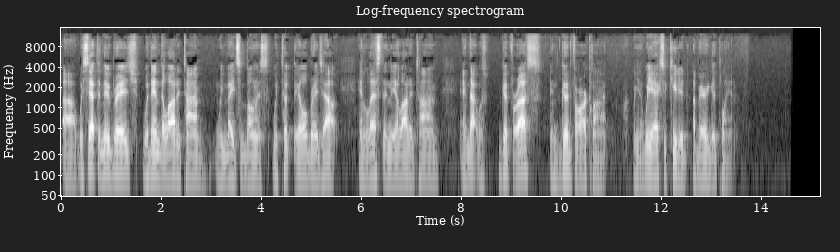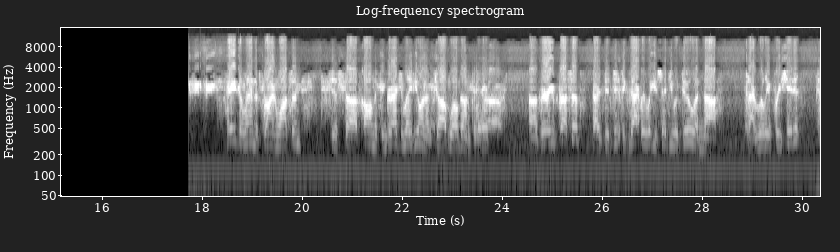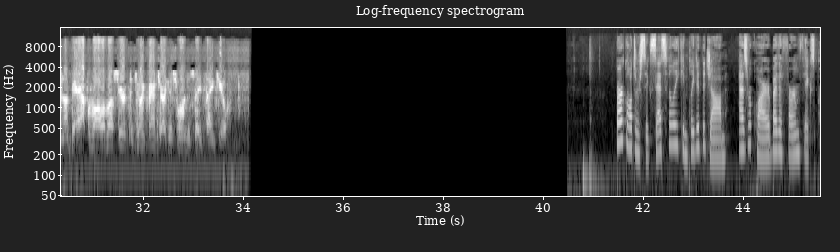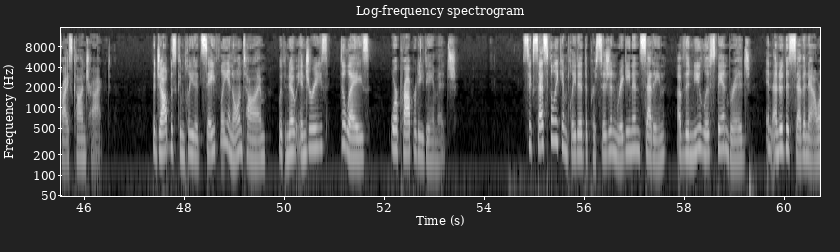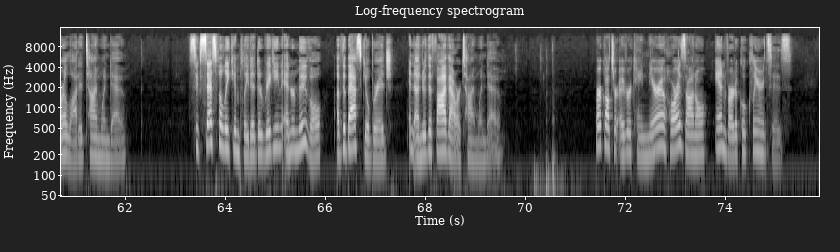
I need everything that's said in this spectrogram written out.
Uh, we set the new bridge within the allotted time. We made some bonus. We took the old bridge out in less than the allotted time, and that was good for us and good for our client. You know, we executed a very good plan. Hey, it's Brian Watson. Just uh, calling to congratulate you on a job well done today. Uh, very impressive. Guys did just exactly what you said you would do, and uh, and I really appreciate it. And on behalf of all of us here at the joint venture, I just wanted to say thank you. Burkhalter successfully completed the job as required by the firm fixed price contract. The job was completed safely and on time with no injuries, delays, or property damage. Successfully completed the precision rigging and setting of the new lift span bridge in under the seven hour allotted time window. Successfully completed the rigging and removal of the Bascule Bridge in under the five hour time window. Burkhalter overcame narrow horizontal and vertical clearances,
